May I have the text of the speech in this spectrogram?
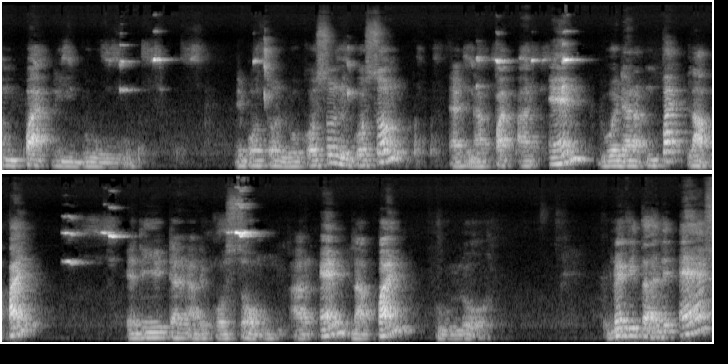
4000. Dipotong 2 kosong 2 dan dapat RM 2 darab 4 8. Jadi dan ada kosong RM 80. Kemudian kita ada F.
